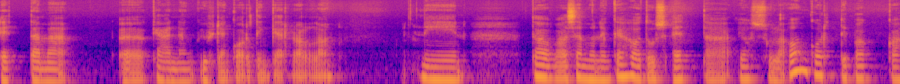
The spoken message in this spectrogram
että mä ö, käännän yhden kortin kerrallaan. Niin tämä on vaan semmoinen kehotus, että jos sulla on korttipakka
